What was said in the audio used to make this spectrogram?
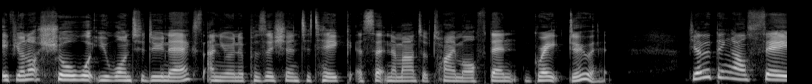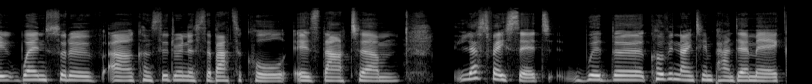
If you're not sure what you want to do next and you're in a position to take a certain amount of time off, then great, do it. The other thing I'll say when sort of uh, considering a sabbatical is that um, let's face it, with the COVID 19 pandemic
